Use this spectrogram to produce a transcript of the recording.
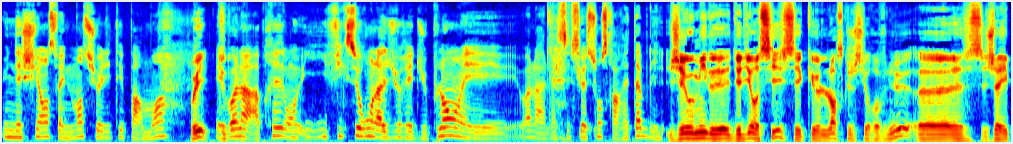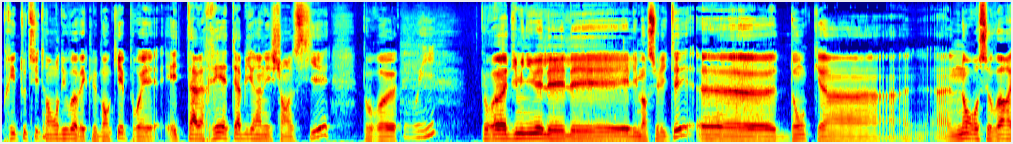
une, échéance, enfin une mensualité par mois. Oui. Et voilà, après, ils fixeront la durée du plan et voilà, la situation sera rétablie. J'ai omis de, de, dire aussi, c'est que lorsque je suis revenu, j'avais pris tout de suite un rendez-vous avec le banquier pour rétablir un échéancier pour oui. pour euh, diminuer les, les, les mensualités, euh, donc un, un non-recevoir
